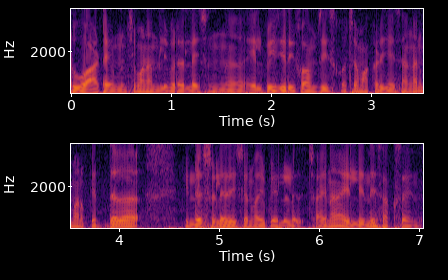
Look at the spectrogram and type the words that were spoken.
టూ ఆ టైం నుంచి మనం లిబరలైజేషన్ ఎల్పిజి రిఫార్మ్స్ తీసుకొచ్చాం. అక్కడ చేసాం కానీ మనం పెద్దగా ఇండస్ట్రియలైజేషన్ వైపు వెళ్ళలేదు. చైనా వెళ్ళింది సక్సెస్ అయింది.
